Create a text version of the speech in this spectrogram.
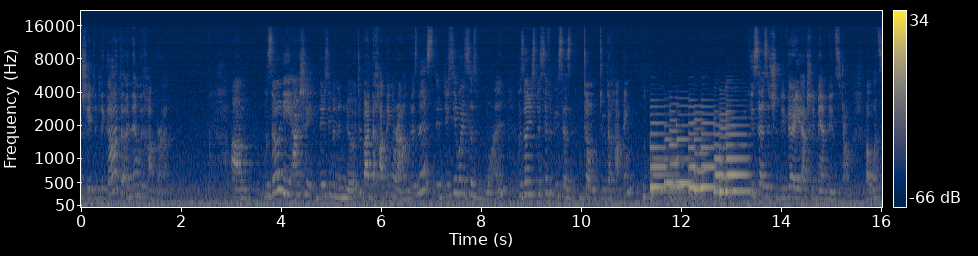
Undifferentiated legato, and then we hop around. Um, actually, there's even a note about the hopping around business. Do you see where it says one? Busoni specifically says, don't do the hopping. He says it should be very, actually, manly and strong. But what's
